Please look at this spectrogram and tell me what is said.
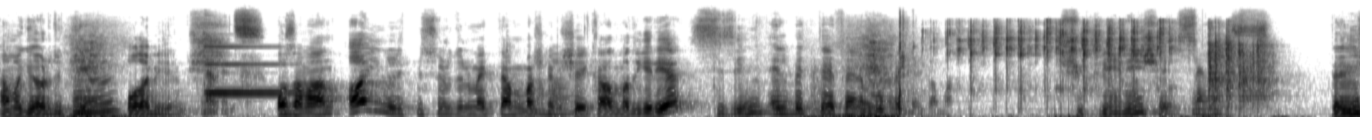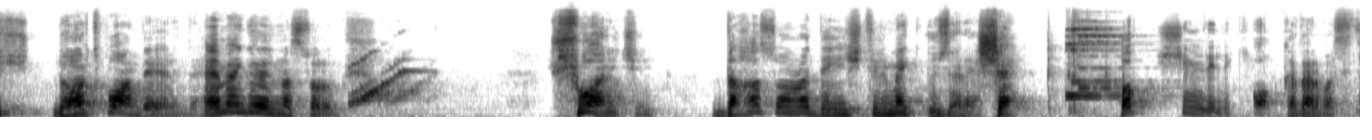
Ama gördük ki olabilirmiş. O zaman aynı ritmi sürdürmekten başka bir şey kalmadı geriye. Sizin elbette efendim bu petek ama. Şükriye'nin şeysi. Evet. Ve 3, 4 puan değerinde. Hemen görelim nasıl sorulmuş. Şu an için daha sonra değiştirmek üzere. Şey. Hop. Şimdilik. O kadar basit.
